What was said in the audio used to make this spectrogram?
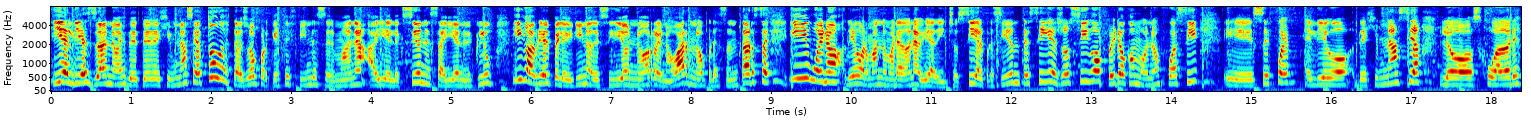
Y el 10 ya no es DT de gimnasia, todo estalló porque este fin de semana hay elecciones ahí en el club y Gabriel Pellegrino decidió no renovar, no presentarse. Y bueno, Diego Armando Maradona había dicho, sí, el presidente sigue, yo sigo, pero como no fue así, eh, se fue el Diego de gimnasia. Los jugadores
